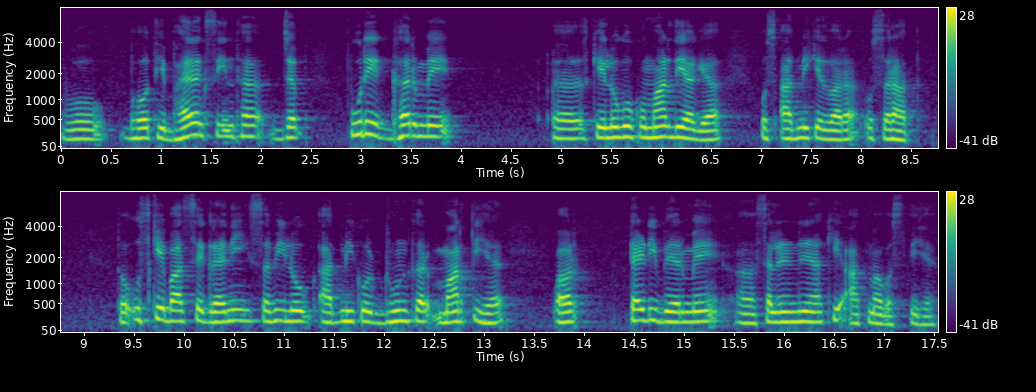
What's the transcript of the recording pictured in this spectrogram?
वो बहुत ही भयानक सीन था। जब पूरे घर में आ, के लोगों को मार दिया गया उस आदमी के द्वारा उस रात तो उसके बाद से ग्रहणी सभी लोग आदमी को ढूंढकर मारती है और टेडी बेयर में सेलेनिया की आत्मा बसती है।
